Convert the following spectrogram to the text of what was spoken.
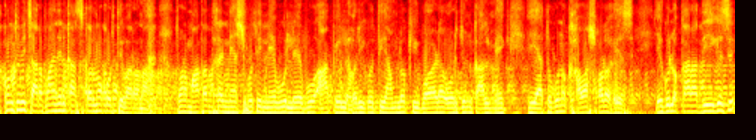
এখন তুমি চার পাঁচ দিন কাজকর্ম করতে পারো না। তোমার মাথার ধারে নেশপতি নেবু লেবু আপেল হরিকতি আমলকি বয়রা অর্জুন কালমেঘ এই এতগুলো খাওয়া সড়ো হয়েছে। এগুলো কারা দিয়ে গেছে?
